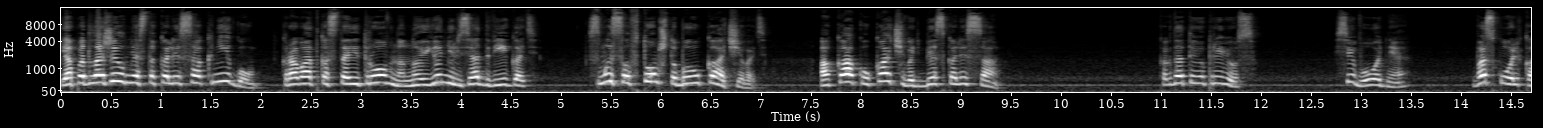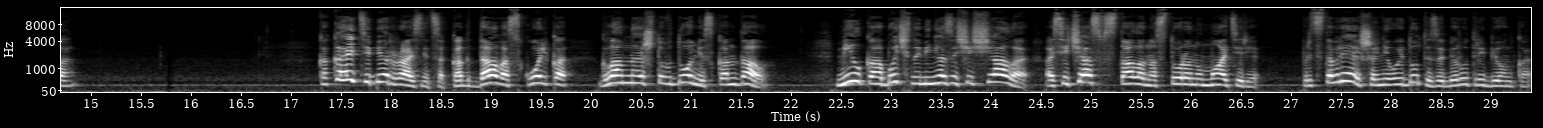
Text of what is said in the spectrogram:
Я подложил вместо колеса книгу. Кроватка стоит ровно, но ее нельзя двигать. Смысл в том, чтобы укачивать. А как укачивать без колеса? Когда ты ее привез? Сегодня. Во сколько? Какая тебе разница, когда, во сколько? Главное, что в доме скандал. Милка обычно меня защищала, а сейчас встала на сторону матери. Представляешь, они уйдут и заберут ребенка.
